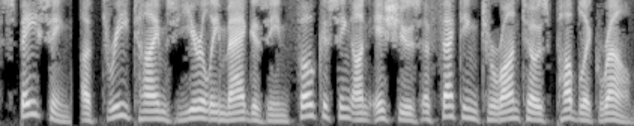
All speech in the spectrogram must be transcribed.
Spacing, a three times yearly magazine focusing on issues affecting Toronto's public realm,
